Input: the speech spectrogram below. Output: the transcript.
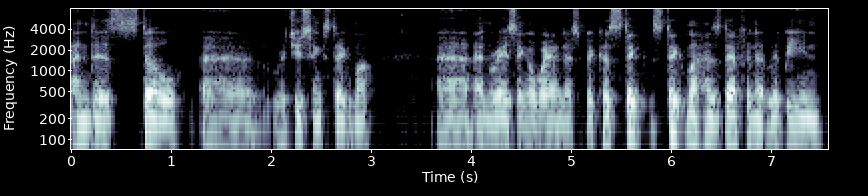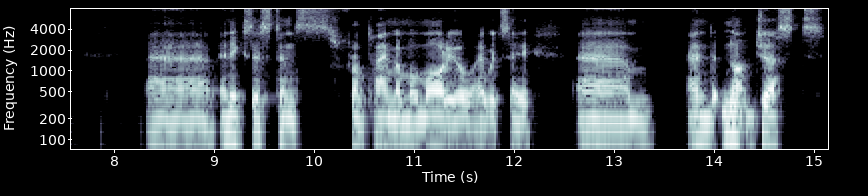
and is still uh, reducing stigma uh, and raising awareness because stig- stigma has definitely been uh, in existence from time immemorial, I would say, um, and not just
